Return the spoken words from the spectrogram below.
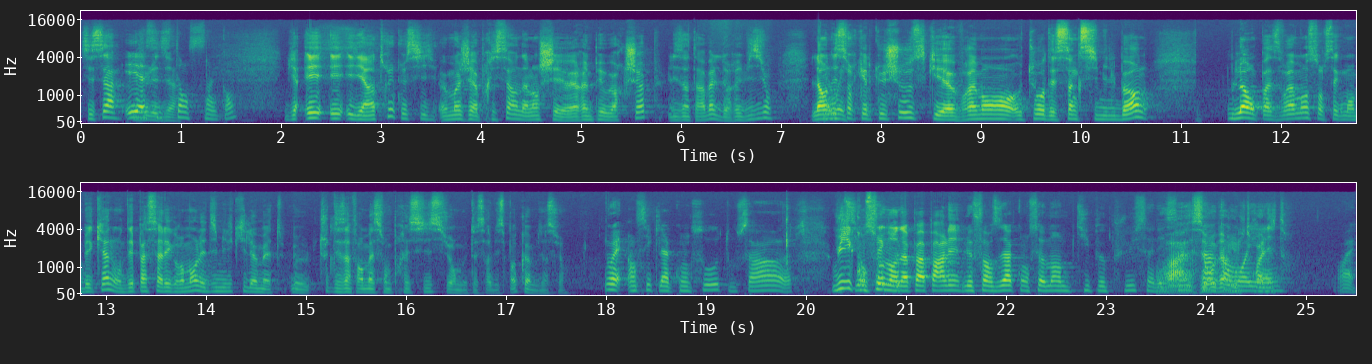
C'est ça et assistance 5 ans. Et il y a un truc aussi. Euh, moi, j'ai appris ça en allant chez euh, RMP Workshop, les intervalles de révision. Là, on Ah est oui. sur quelque chose qui est vraiment autour des 5-6 000 bornes. Là, on passe vraiment sur le segment bécane, on dépasse allègrement les 10 000 km. toutes les informations précises sur motoservice.com, bien sûr. Ouais, ainsi que la conso, tout ça. euh, Oui, Si conso, on n'en a pas parlé. Le Forza consomme un petit peu plus, elle est Ouais, 5,5 en 0,3 moyenne. litres. Ouais.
